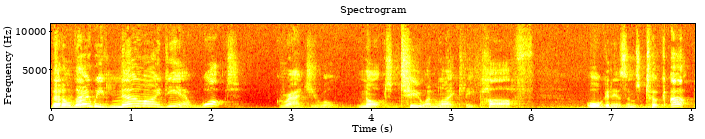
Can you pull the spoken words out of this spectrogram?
that although we've no idea what gradual, not too unlikely path organisms took up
